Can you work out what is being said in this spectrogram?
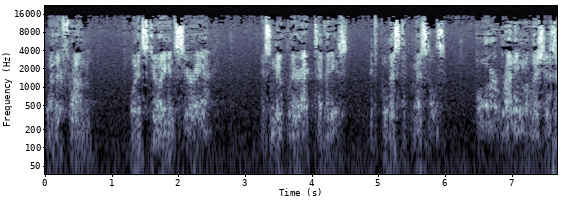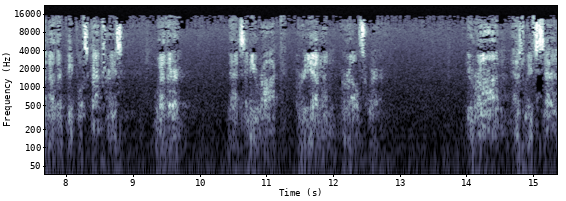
whether from what it's doing in Syria, its nuclear activities, its ballistic missiles, or running militias in other people's countries, whether that's in Iraq or Yemen or elsewhere. Iran, as we've said,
